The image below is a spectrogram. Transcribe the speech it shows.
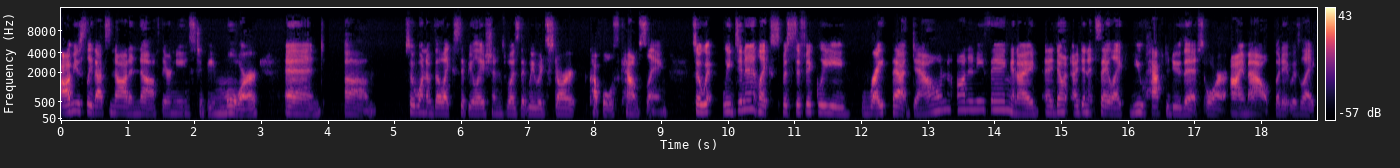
obviously that's not enough. There needs to be more. And um so one of the like stipulations was that we would start couples counseling so we, we didn't like specifically write that down on anything and i i don't i didn't say like you have to do this or i'm out but it was like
